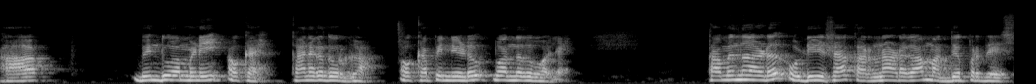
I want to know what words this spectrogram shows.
ആ ബിന്ദു അമ്മിണി ഒക്കെ കനകദുർഗ ഒക്കെ പിന്നീട് വന്നതുപോലെ തമിഴ്നാട് ഒഡീഷ കർണാടക മധ്യപ്രദേശ്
